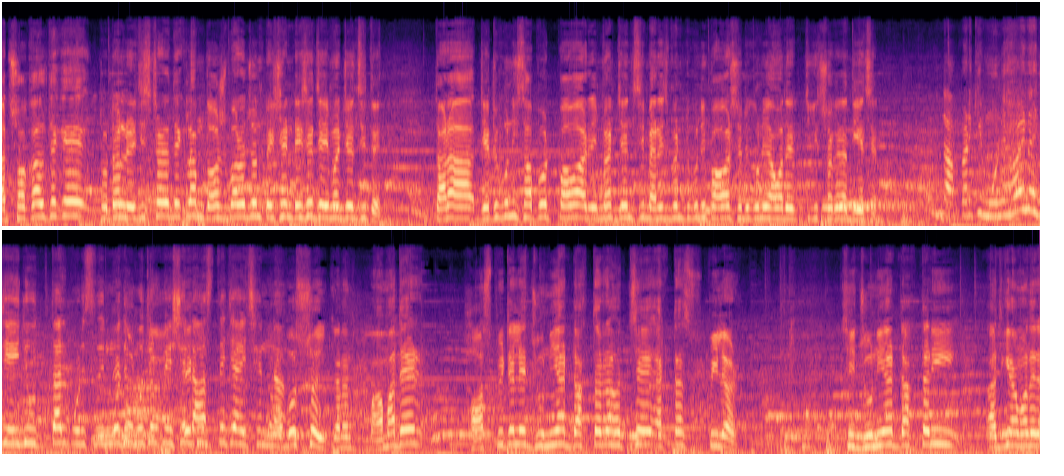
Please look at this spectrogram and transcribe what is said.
আজ সকাল থেকে টোটাল রেজিস্টারে দেখলাম দশ বারো জন পেশেন্ট এসেছে ইমার্জেন্সিতে তারা যেটুকুনি সাপোর্ট পাওয়ার ইমার্জেন্সি ম্যানেজমেন্টটুকুনি পাওয়ার সেটুকুনি আমাদের চিকিৎসকেরা দিয়েছেন। আপনার কি মনে হয় না যে এই যে উত্তাল পরিস্থিতির মধ্যে প্রচুর পেশেন্ট আসতে চাইছেন না? অবশ্যই কারণ আমাদের হসপিটালে জুনিয়র ডাক্তাররা হচ্ছে একটা পিলার সেই জুনিয়র ডাক্তারই আজকে আমাদের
